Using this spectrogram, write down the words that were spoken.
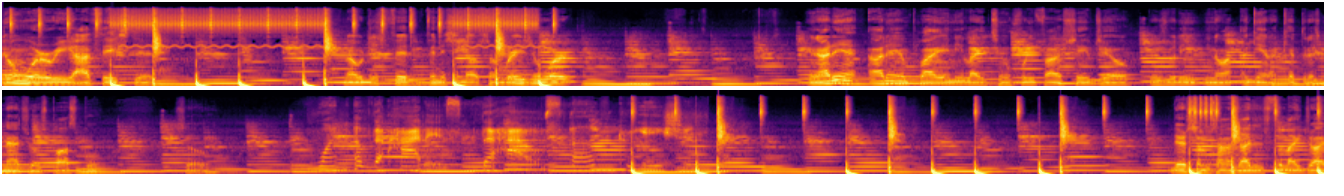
But don't worry, I fixed it. Now we're just fit, finishing up some razor work. And I didn't I didn't apply any like 245 shave gel. It was really, you know, again, I kept it as natural as possible. So One of the hottest, the house of creation. there's sometimes I just feel like dry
